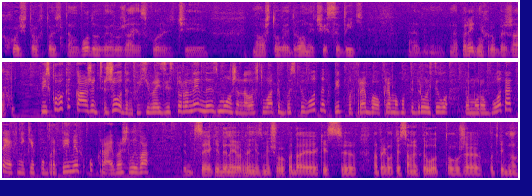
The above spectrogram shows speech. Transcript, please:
Хоч то хтось там воду вигружає з фури, чи налаштовує дрони, чи сидить е, на передніх рубежах. Військовики кажуть, жоден фахівець зі сторони не зможе налаштувати безпілотник під потреби окремого підрозділу. Тому робота техніків побратимів украй важлива. Це як єдиний організм. Якщо випадає якийсь, е, наприклад, той самий пілот, то вже потрібно,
